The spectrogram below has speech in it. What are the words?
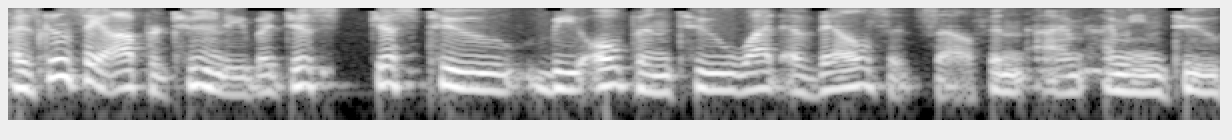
I was going to say opportunity, but just just to be open to what avails itself. And I, I mean to,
